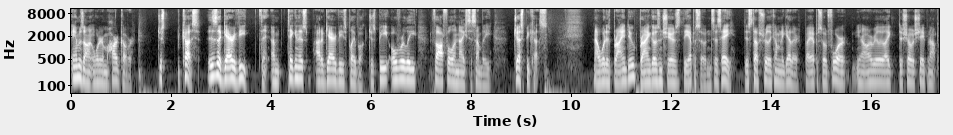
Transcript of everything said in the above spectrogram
Amazon. Ordered him a hardcover, just because this is a Gary Vee thing. I'm taking this out of Gary Vee's playbook. Just be overly thoughtful and nice to somebody, just because. Now, what does Brian do? Brian goes and shares the episode and says, "Hey, this stuff's really coming together." By episode four, you know, I really like the show is shaping up.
